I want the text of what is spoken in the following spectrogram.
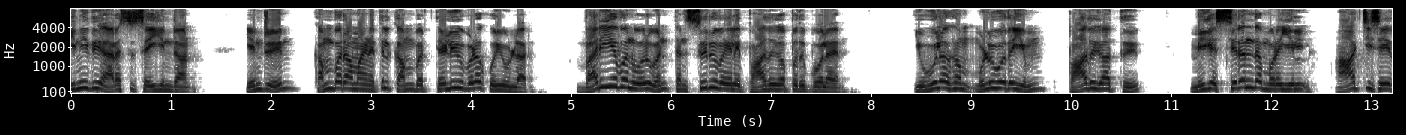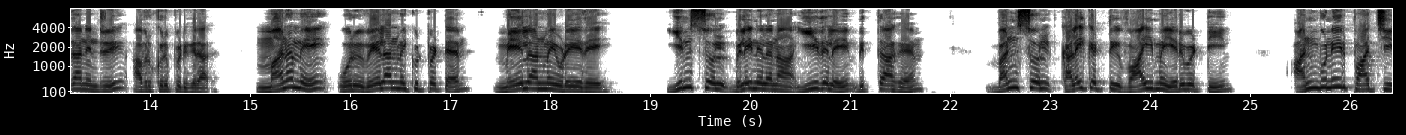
இனிது அரசு செய்கின்றான் என்று கம்பராமாயணத்தில் கம்பர் தெளிவுபட கூறியுள்ளார். வறியவன் ஒருவன் தன் சிறு வயலை பாதுகாப்பது போல இவ்வுலகம் முழுவதையும் பாதுகாத்து மிக சிறந்த முறையில் ஆட்சி செய்தான் என்று அவர் குறிப்பிடுகிறார். மனமே ஒரு வேளாண்மைக்குட்பட்ட மேலாண்மையுடையதே. இன்சொல் விளைநிலனா ஈதலே வித்தாக. வன்சொல் களைக்கட்டு வாய்மை எருவட்டி. அன்புநீர் பாய்ச்சி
